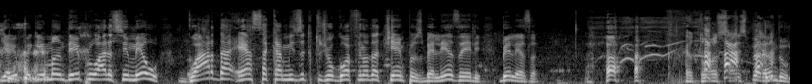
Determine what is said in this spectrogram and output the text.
E aí eu peguei e mandei pro Alisson assim, meu, guarda essa camisa que tu jogou a final da Champions, beleza? Ele, beleza. Eu tô só esperando.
